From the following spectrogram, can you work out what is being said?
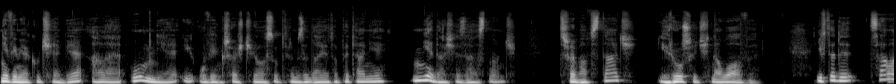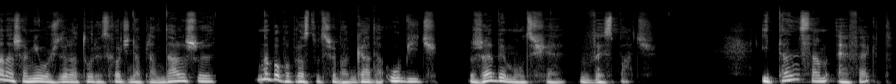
Nie wiem jak u ciebie, ale u mnie i u większości osób, którym zadaję to pytanie, nie da się zasnąć. Trzeba wstać i ruszyć na łowy. I wtedy cała nasza miłość do natury schodzi na plan dalszy, no bo po prostu trzeba gada ubić, żeby móc się wyspać. I ten sam efekt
